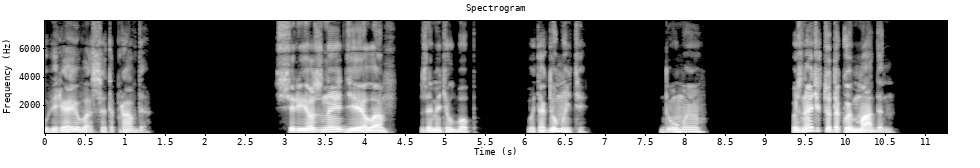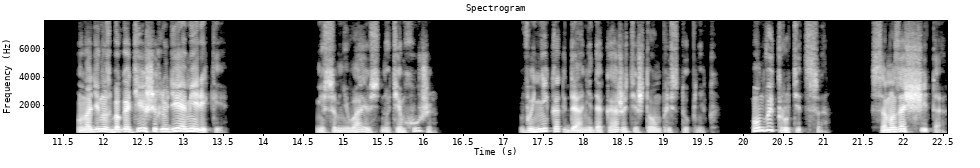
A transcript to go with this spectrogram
Уверяю вас, это правда. «Серьезное дело», — заметил Боб. «Вы так думаете?» «Думаю». «Вы знаете, кто такой Маден?» Он один из богатейших людей Америки. Не сомневаюсь, но тем хуже. Вы никогда не докажете, что он преступник. Он выкрутится. Самозащита.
